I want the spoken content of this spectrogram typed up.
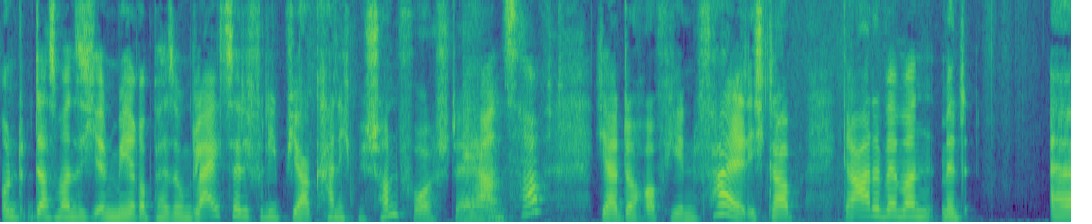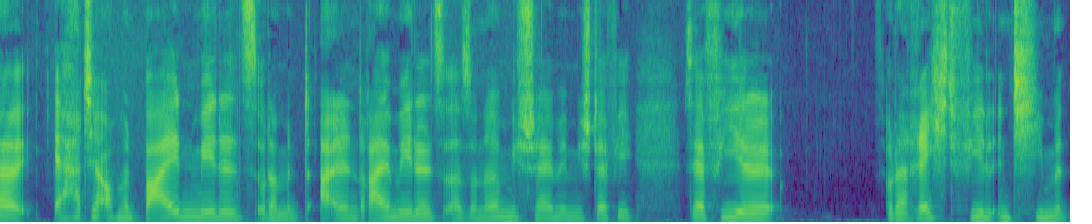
Und dass man sich in mehrere Personen gleichzeitig verliebt, ja, kann ich mir schon vorstellen. Ernsthaft? Ja, doch, auf jeden Fall. Ich glaube, gerade wenn man mit, äh, er hat ja auch mit beiden Mädels oder mit allen drei Mädels, also ne, Michelle, Mimi, Steffi, sehr viel oder recht viel intime,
